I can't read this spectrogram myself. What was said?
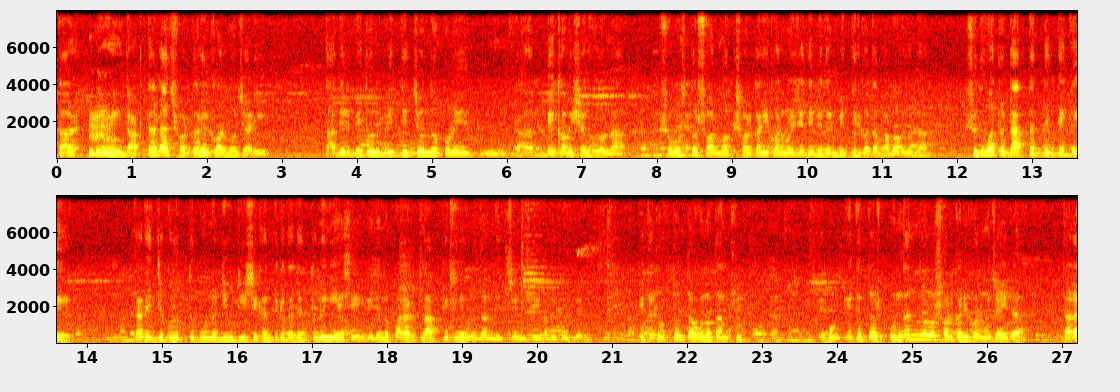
তার ডাক্তাররা সরকারের কর্মচারী, তাদের বেতন বৃদ্ধির জন্য কোনো পে কমিশন হলো না। সমস্ত সরকারি কর্মচারীদের বেতন বৃদ্ধির কথা ভাবা হলো না। শুধুমাত্র ডাক্তারদের ডেকে তাদের যে গুরুত্বপূর্ণ ডিউটি সেখান থেকে তাদের তুলে নিয়ে এসে, এই জন্য পাড়ার ক্লাবকে তিনি অনুদান দিচ্ছেন, সেইভাবে করলেন। এটা তো অত্যন্ত অগণতান্ত্রিক এবং এতে তো অন্যান্য সরকারি কর্মচারীরা, তারা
